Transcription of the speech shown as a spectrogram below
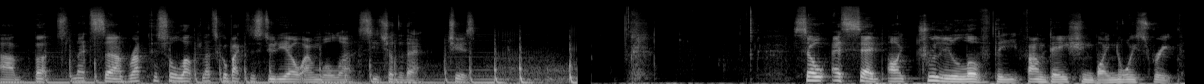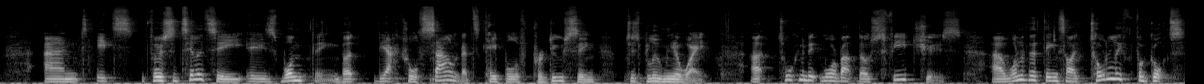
Uh, but let's uh, wrap this all up. Let's go back to the studio and we'll uh, see each other there. Cheers. So as said, I truly love the Foundation by Noise Reap and its versatility is one thing, but the actual sound that's capable of producing just blew me away. Uh, talking a bit more about those features, uh, one of the things I totally forgot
